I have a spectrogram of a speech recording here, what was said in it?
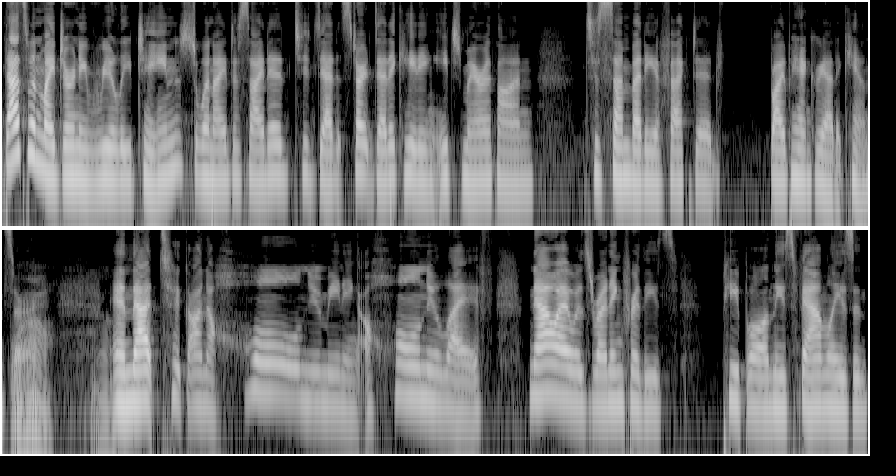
that's when my journey really changed when I decided to ded- start dedicating each marathon to somebody affected by pancreatic cancer. Wow. And that took on a whole new meaning, a whole new life. Now I was running for these people and these families, and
